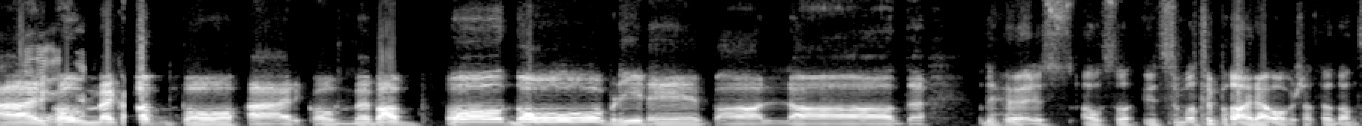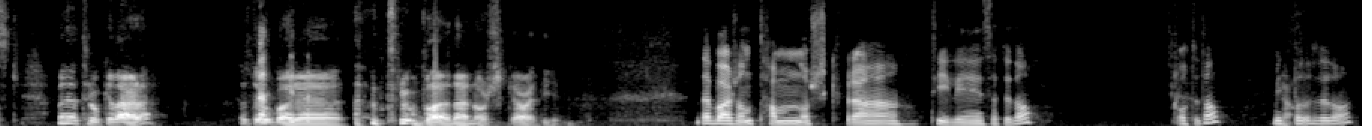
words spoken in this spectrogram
Her kommer Klabb, og her kommer Babb, og nå blir det ballade. Og det høres altså ut som at det bare er oversatt fra dansk, men jeg tror ikke det er det. Jeg tror bare, jeg tror bare det er norsk. Jeg veit ikke. Det er bare sånn tam norsk fra tidlig 70-tall? 80-tall? Midt Ja. på 70-tallet?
